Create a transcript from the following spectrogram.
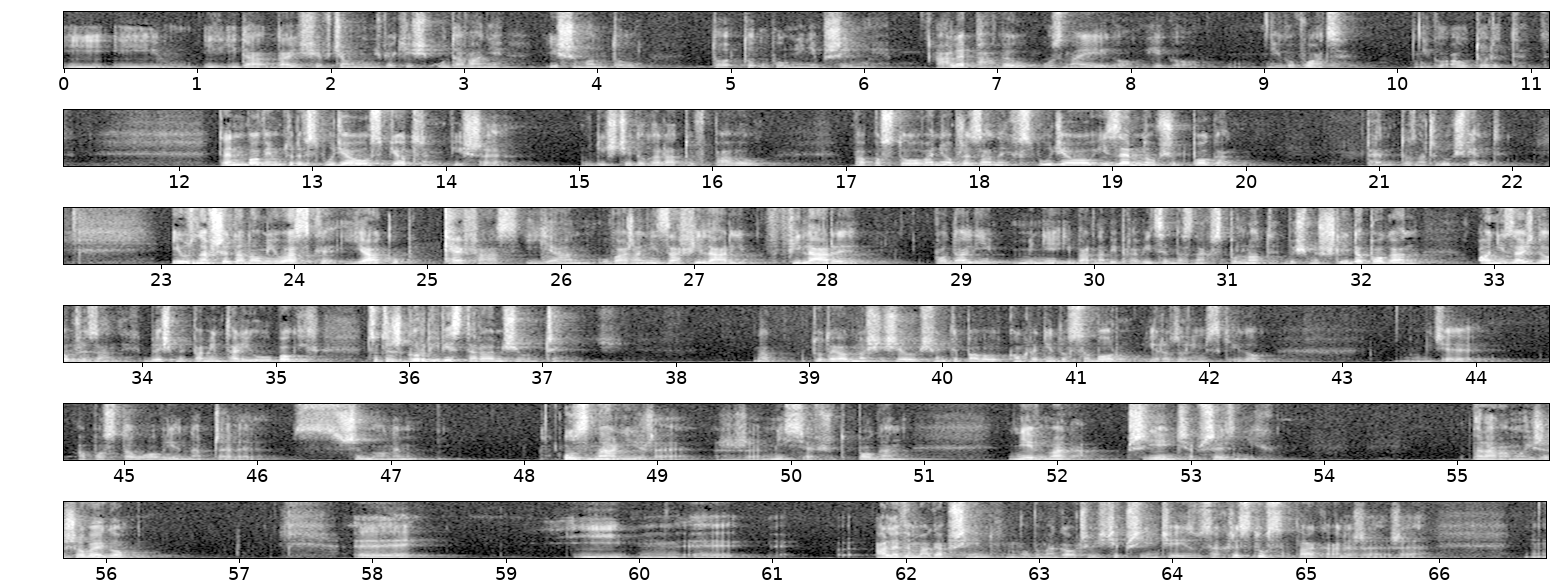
i, i, i, da, daje się wciągnąć w jakieś udawanie i Szymon to, to, to upomnienie przyjmuje. Ale Paweł uznaje jego, jego, jego władzę, jego autorytet. Ten bowiem, który współdziałał z Piotrem, pisze w liście do Galatów Paweł, w apostołowaniu obrzezanych współdziałał i ze mną wśród pogan. Ten, to znaczy Duch Święty. I uznawszy daną mi łaskę, Jakub, Kefas i Jan, uważani za filari, filary, podali mnie i Barnabie prawicę na znak wspólnoty, byśmy szli do pogan, oni zaś do obrzezanych, byśmy pamiętali o ubogich, co też gorliwie starałem się czynić. No, tutaj odnosi się święty Paweł konkretnie do Soboru Jerozolimskiego, gdzie apostołowie na czele z Szymonem uznali, że, że misja wśród pogan nie wymaga przyjęcia przez nich prawa mojżeszowego e, i e, ale wymaga, przyjęcia, wymaga oczywiście przyjęcia Jezusa Chrystusa, tak? ale że, że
